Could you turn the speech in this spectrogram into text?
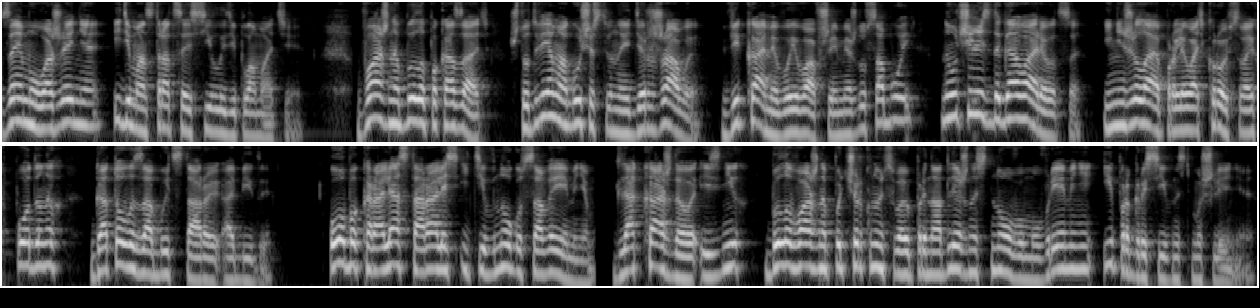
взаимоуважение и демонстрация силы дипломатии. Важно было показать, что две могущественные державы, веками воевавшие между собой, научились договариваться и, не желая проливать кровь своих подданных, готовы забыть старые обиды. Оба короля старались идти в ногу со временем. Для каждого из них было важно подчеркнуть свою принадлежность новому времени и прогрессивность мышления.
